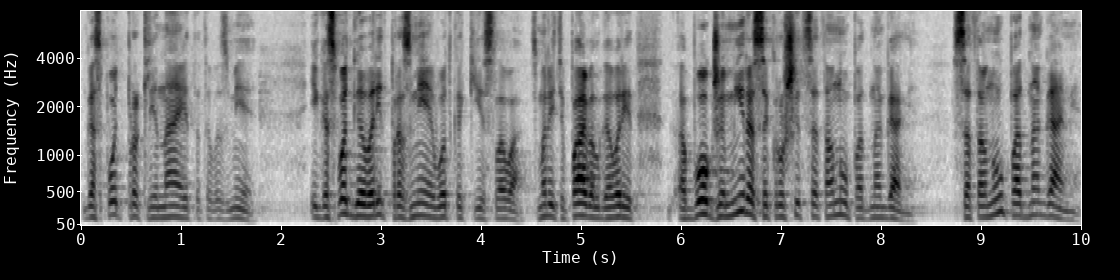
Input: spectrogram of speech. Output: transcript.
Господь проклинает этого змея. И Господь говорит про змея вот какие слова. Смотрите, Павел говорит, Бог же мира сокрушит сатану под ногами. Сатану под ногами.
